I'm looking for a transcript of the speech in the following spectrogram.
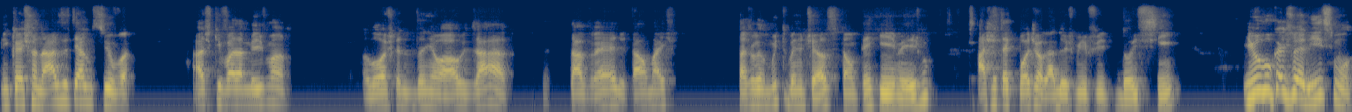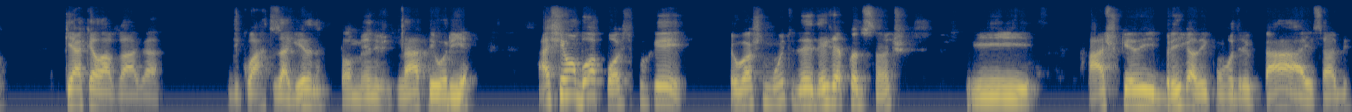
inquestionáveis. O Thiago Silva, acho que vai da mesma lógica do Daniel Alves. Ah, tá velho e tal, mas tá jogando muito bem no Chelsea, então tem que ir mesmo. Acho até que pode jogar 2022 sim. E o Lucas Veríssimo, que é aquela vaga de quarto zagueiro, né? Pelo menos na teoria. Achei uma boa aposta, porque eu gosto muito dele desde a época do Santos. E acho que ele briga ali com o Rodrigo Caio, sabe?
